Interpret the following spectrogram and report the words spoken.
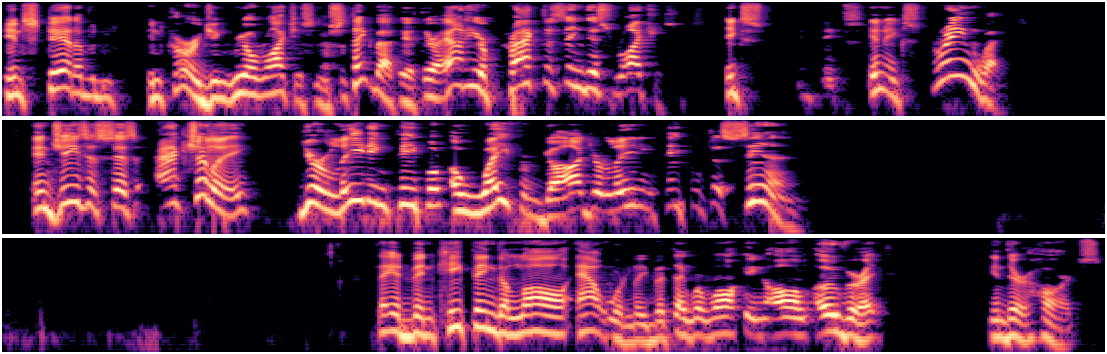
instead of encouraging real righteousness. So think about that. They're out here practicing this righteousness in extreme ways. And Jesus says, actually, you're leading people away from God, you're leading people to sin. They had been keeping the law outwardly, but they were walking all over it in their hearts.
